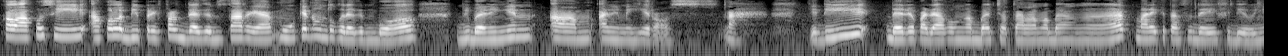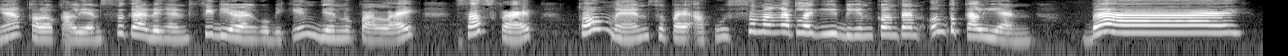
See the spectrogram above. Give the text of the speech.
kalau aku sih aku lebih prefer Dragon Star ya, mungkin untuk Dragon Ball dibandingin um, anime Heroes. Nah, jadi daripada aku ngebacotnya lama banget, mari kita sudahi videonya. Kalau kalian suka dengan video yang aku bikin, jangan lupa like, subscribe, komen supaya aku semangat lagi bikin konten untuk kalian. Bye!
